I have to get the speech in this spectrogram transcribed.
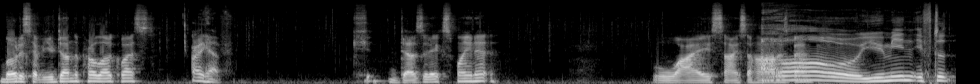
Lotus, have you done the prologue quest? I have. does it explain it? Why Sai Sahan is back? Oh, you mean if the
